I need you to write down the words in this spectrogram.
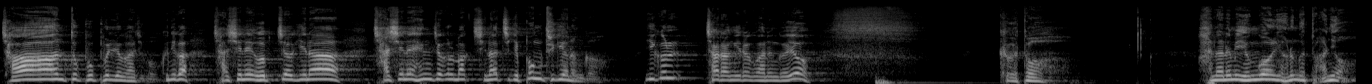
잔뜩 부풀려 가지고 그러니까 자신의 업적이나 자신의 행적을 막 지나치게 뻥튀기 하는 거 이걸 자랑이라고 하는 거예요. 그것도 하나님의 영광을 여는 것도 아니요.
